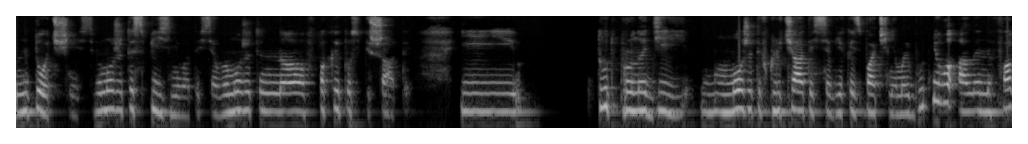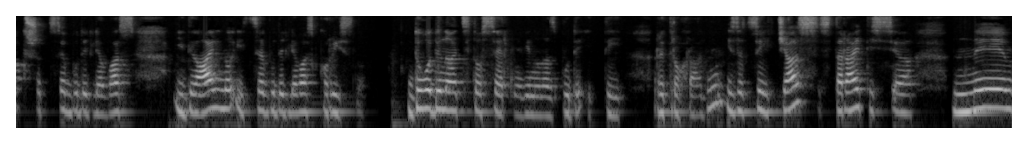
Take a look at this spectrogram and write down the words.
неточність. Ви можете спізнюватися, ви можете навпаки поспішати. І тут про надії можете включатися в якесь бачення майбутнього, але не факт, що це буде для вас ідеально і це буде для вас корисно. До 11 серпня він у нас буде йти ретроградним, і за цей час старайтеся не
